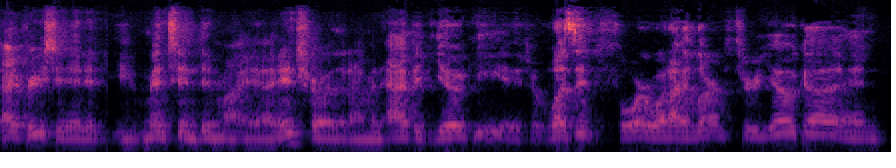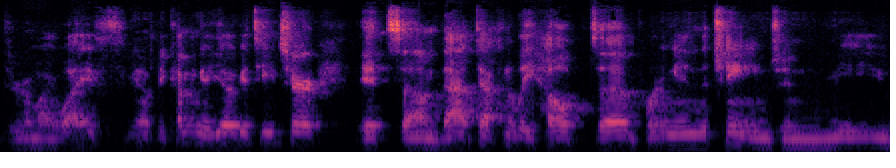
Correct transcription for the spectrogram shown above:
I appreciate it. You mentioned in my uh, intro that I'm an avid yogi. If it wasn't for what I learned through yoga and through my wife, you know, becoming a yoga teacher, it's um, that definitely helped uh, bring in the change and me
